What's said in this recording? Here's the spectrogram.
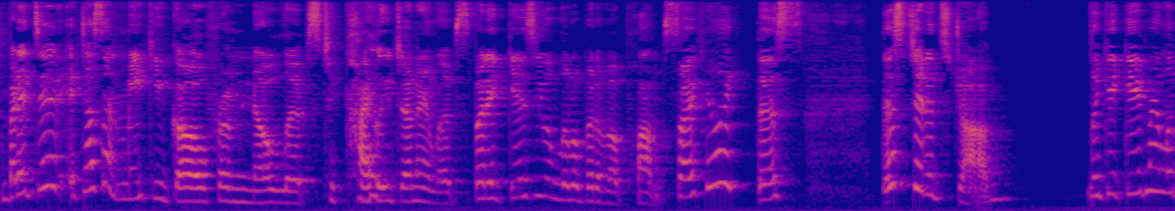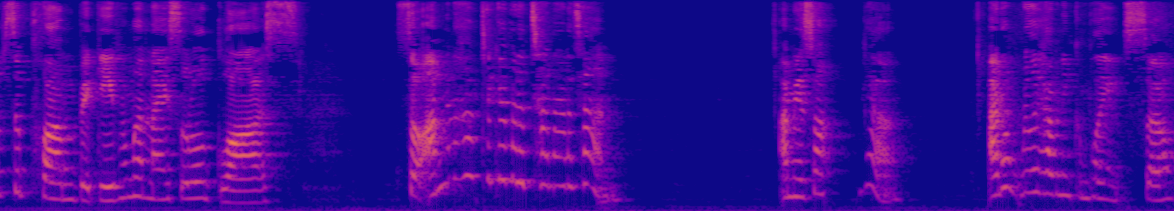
But it did, it doesn't make you go from no lips to Kylie Jenner lips, but it gives you a little bit of a plump. So I feel like this, this did its job. Like it gave my lips a plump, it gave them a nice little gloss. So I'm gonna have to give it a 10 out of 10. I mean, it's not, yeah. I don't really have any complaints, so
